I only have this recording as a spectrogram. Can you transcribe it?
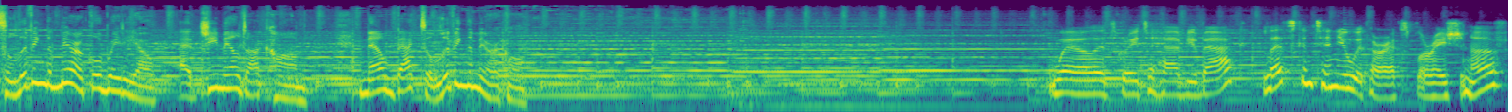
to livingthemiracleradio at gmail.com. Now back to Living the Miracle. Well, it's great to have you back. Let's continue with our exploration of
